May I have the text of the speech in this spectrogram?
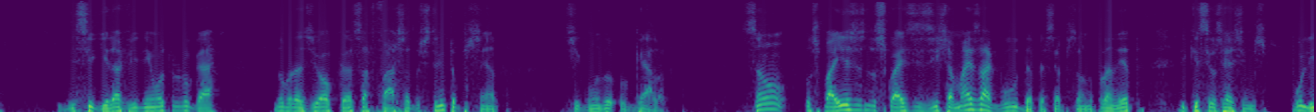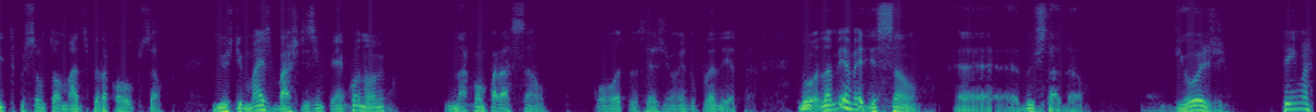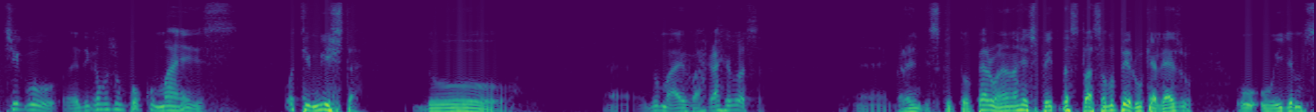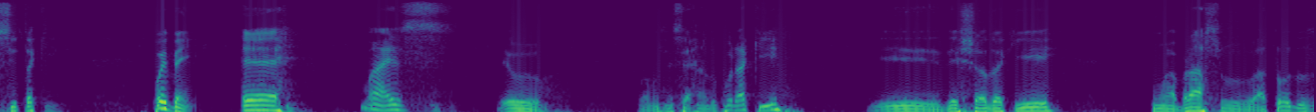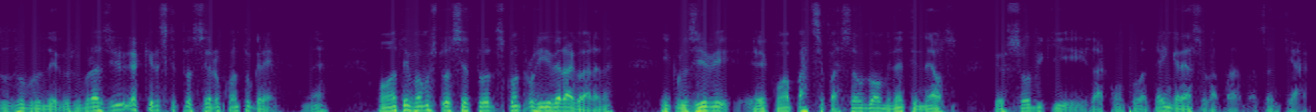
de seguir a vida em outro lugar. No Brasil alcança a faixa dos 30%, segundo o Gallup. São os países nos quais existe a mais aguda percepção no planeta de que seus regimes políticos são tomados pela corrupção e os de mais baixo desempenho econômico na comparação com outras regiões do planeta. No, na mesma edição é, do Estadão de hoje, tem um artigo, é, digamos, um pouco mais otimista do, é, do Mário Vargas Llosa, é, grande escritor peruano, a respeito da situação do Peru, que, aliás, o, o, o William cita aqui. Pois bem, é, mas eu vamos encerrando por aqui e deixando aqui Um abraço a todos os rubro-negros do Brasil e aqueles que torceram contra o Grêmio. Né? Ontem vamos torcer todos contra o River agora, né? Inclusive eh, com a participação do Almirante Nelson. Eu soube que já comprou até ingresso lá para Santiago.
